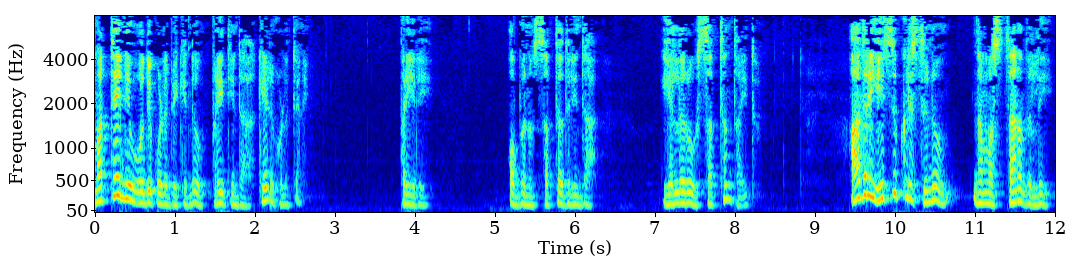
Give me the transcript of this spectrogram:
ಮತ್ತೆ ನೀವು ಓದಿಕೊಳ್ಳಬೇಕೆಂದು ಪ್ರೀತಿಯಿಂದ ಕೇಳಿಕೊಳ್ಳುತ್ತೇನೆ. ಪ್ರಿಯರೇ, ಒಬ್ಬನು ಸತ್ತದರಿಂದ ಎಲ್ಲರೂ ಸತ್ತಂತಾಯಿತು. ಆದರೆ ಯೇಸುಕ್ರಿಸ್ತನು ನಮ್ಮ ಸ್ಥಾನದಲ್ಲಿ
